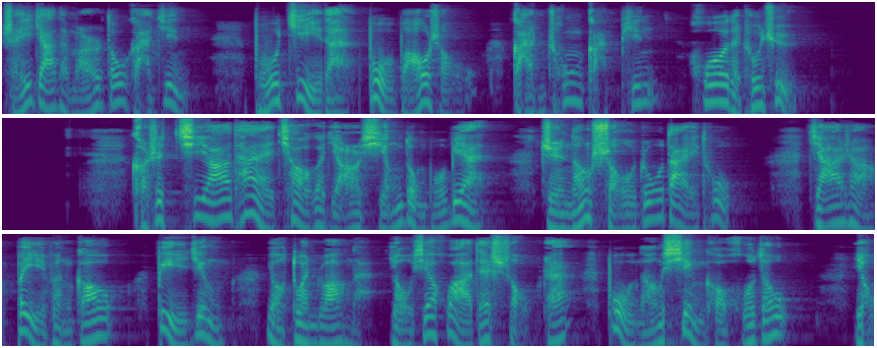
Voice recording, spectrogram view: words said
谁家的门都敢进，不忌惮，不保守，敢冲敢拼，豁得出去。可是七阿太翘个脚，行动不便，只能守株待兔。加上辈分高，毕竟要端庄的，有些话得守着，不能信口胡诌，有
